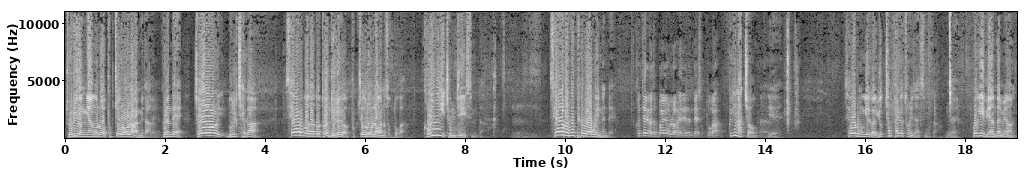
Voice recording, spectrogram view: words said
조류 영향으로 북쪽으로 올라갑니다. 네. 그런데 저 물체가 세월호보다도 더 느려요. 북쪽으로 올라가는 속도가 거의 정지해 있습니다. 음. 세월호는 표류하고 있는데 컨테이너가 더 빨리 올라가야 되는데 속도가. 그게 맞죠. 네. 예. 세월호 무게가 6,800톤이지 않습니까? 네. 거기에 비한다면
